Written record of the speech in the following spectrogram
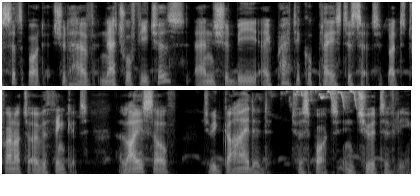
sit spot should have natural features and should be a practical place to sit, but try not to overthink it. Allow yourself to be guided to a spot intuitively.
